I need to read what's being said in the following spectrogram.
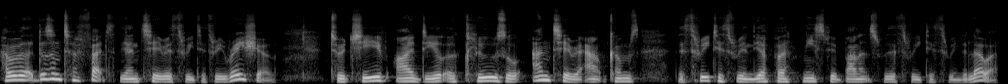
However, that doesn't affect the anterior 3 to 3 ratio. To achieve ideal occlusal anterior outcomes, the 3 to 3 in the upper needs to be balanced with a 3 to 3 in the lower.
